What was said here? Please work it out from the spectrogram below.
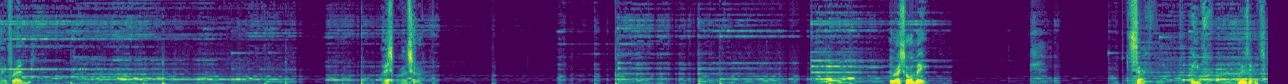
My friend, my sponsor, and my soulmate, Seth Leave Brzezinski.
